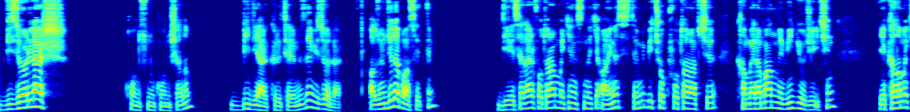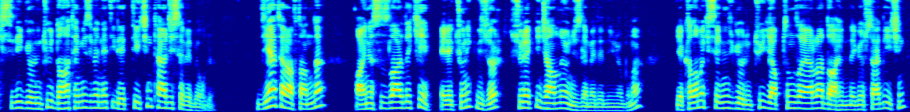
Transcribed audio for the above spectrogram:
Vizörler konusunu konuşalım. Bir diğer kriterimiz de vizörler. Az önce de bahsettim. DSLR fotoğraf makinesindeki ayna sistemi birçok fotoğrafçı, kameraman ve videocu için yakalamak istediği görüntüyü daha temiz ve net ilettiği için tercih sebebi oluyor. Diğer taraftan da aynasızlardaki elektronik vizör sürekli canlı ön izleme deniyor buna. Yakalamak istediğiniz görüntüyü yaptığınız ayarlar dahilinde gösterdiği için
